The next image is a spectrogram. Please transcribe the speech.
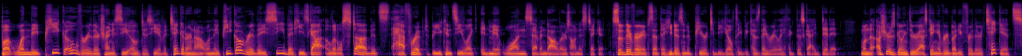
But when they peek over, they're trying to see, oh, does he have a ticket or not? When they peek over, they see that he's got a little stub. It's half ripped, but you can see like admit one $7 on his ticket. So they're very upset that he doesn't appear to be guilty because they really think this guy did it. When the usher is going through asking everybody for their tickets,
